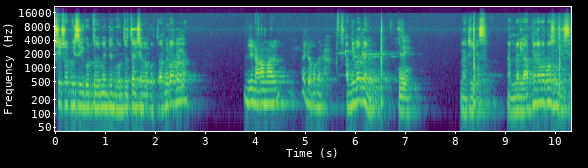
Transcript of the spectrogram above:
সে সব কিছুই করতো মেনটেন করতো তাই হিসাবে করতো। আপনি পারবেন না? জি না আমার এটা হবে না। আপনি পারবেন? জি। না ঠিক আছে। আপনার আপনার আমার পছন্দ হয়েছে।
